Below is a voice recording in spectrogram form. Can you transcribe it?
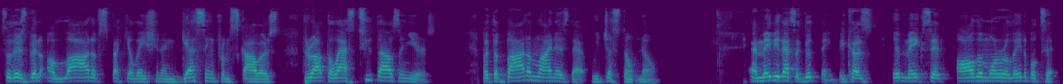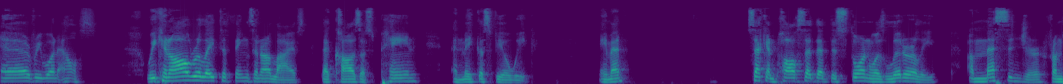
So there's been a lot of speculation and guessing from scholars throughout the last 2,000 years. But the bottom line is that we just don't know. And maybe that's a good thing because it makes it all the more relatable to everyone else. We can all relate to things in our lives that cause us pain and make us feel weak. Amen. Second, Paul said that this thorn was literally a messenger from,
